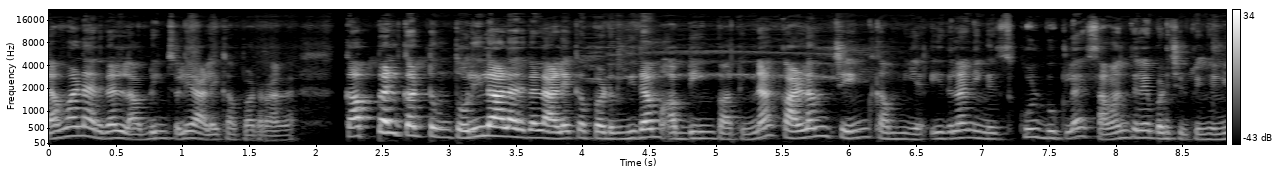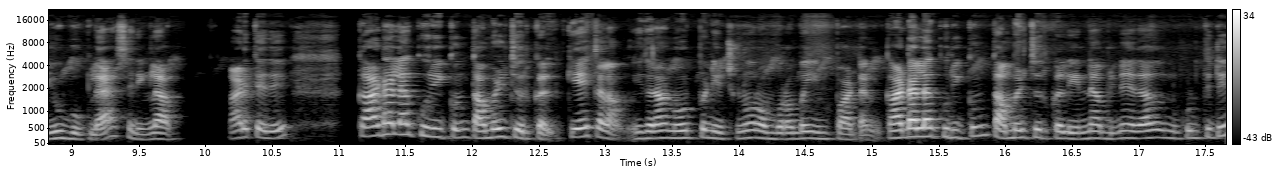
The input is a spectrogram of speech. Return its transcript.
யவனர்கள் அப்படின்னு சொல்லி அழைக்கப்படுறாங்க. கப்பல் கட்டும் தொழிலாளர்கள் அழைக்கப்படும் விதம் அப்படின்னு பார்த்தீங்கன்னா களம் செயின் கம்மியர். இதெல்லாம் நீங்கள் ஸ்கூல் புக்கில் செவன்த்துலேயே படிச்சிருப்பீங்க நியூ புக்கில் சரிங்களா? அடுத்தது கடலை குறிக்கும் தமிழ் சொற்கள். கேட்கலாம். இதெல்லாம் நோட் பண்ணி வச்சுக்கணும். ரொம்ப ரொம்ப இம்பார்ட்டன்ட் கடலை குறிக்கும் தமிழ் சொற்கள் என்ன அப்படின்னா ஏதாவது ஒன்று கொடுத்துட்டு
